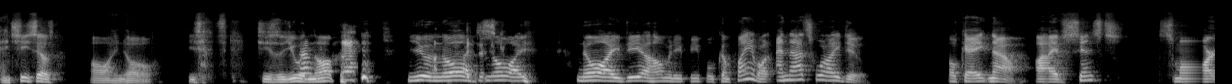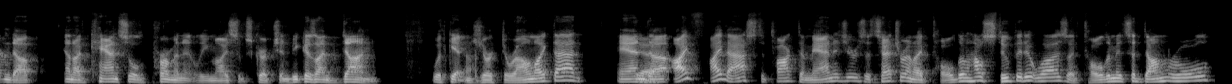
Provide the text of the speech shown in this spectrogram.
And she says, Oh, I know. She says, You have no, you have no, no, I, no idea how many people complain about it. And that's what I do. Okay. Now, I've since smartened up and I've canceled permanently my subscription because I'm done with getting yeah. jerked around like that. And yeah. uh, I've I've asked to talk to managers, et cetera, and I've told them how stupid it was. I've told them it's a dumb rule.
